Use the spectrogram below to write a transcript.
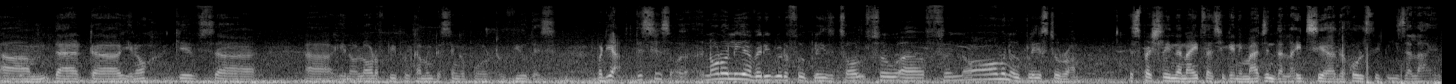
um, that uh, you know gives uh, uh, you know a lot of people coming to Singapore to view this. But yeah, this is uh, not only a very beautiful place; it's also a phenomenal place to run, especially in the nights. As you can imagine, the lights here, the whole city is alive,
